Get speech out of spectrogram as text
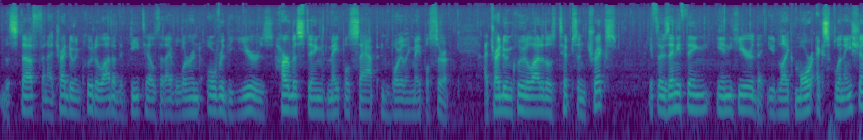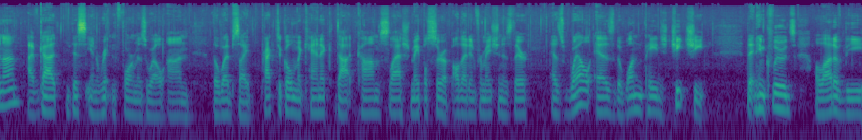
the stuff, and I tried to include a lot of the details that I've learned over the years harvesting maple sap and boiling maple syrup. I tried to include a lot of those tips and tricks. If there's anything in here that you'd like more explanation on, I've got this in written form as well on the website practicalmechanic.com slash maple syrup. All that information is there, as well as the one-page cheat sheet that includes a lot of the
